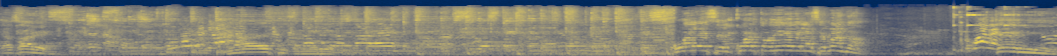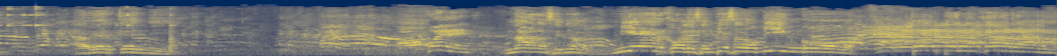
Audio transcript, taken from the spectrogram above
Ya saben. Ya picanería. ¿Cuál es el cuarto día de la semana? Kenny. A ver, Kenny. Jueves, Nada, señora. Miércoles empieza domingo. ¡Corte la cara!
